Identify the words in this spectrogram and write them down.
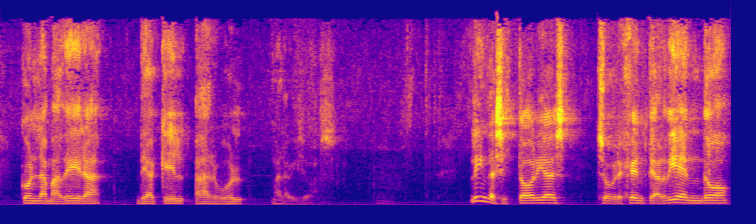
con la madera de aquel árbol maravilloso. Lindas historias sobre gente ardiendo,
